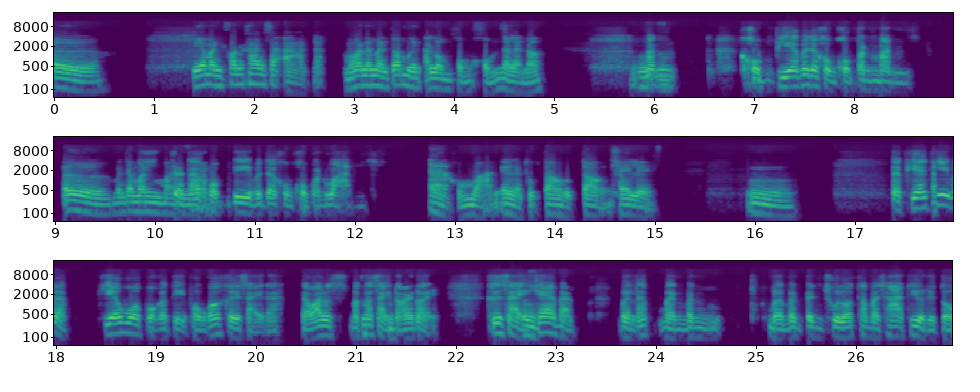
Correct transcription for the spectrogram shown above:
เออ เพี้ยมันค่อนข้างสะอาดอะเพราะฉะนั้นมันก็มืนอารมณ์ขมๆนั่นแหละเนาะอืมันขมเพี้ยมันจะขมขมมันมันเออ มันจะมันๆมันแต่ถ้าขมดีมันจะขมขมหวานหวานอ่าขมหวานเออถูกต้องถูกต้องใช่เลย อืมๆแต่เพี้ยที่แบบเพี้ยวัวปกติผมก็เคยใส่นะแต่ว่ามันก็ใส่น้อยหน่อย คือใส่อืมแค่แบบ เหมือนแล้วเหมือนมันเหมือนมันเป็นชูรสธรรมชาติที่อยู่ในตัว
